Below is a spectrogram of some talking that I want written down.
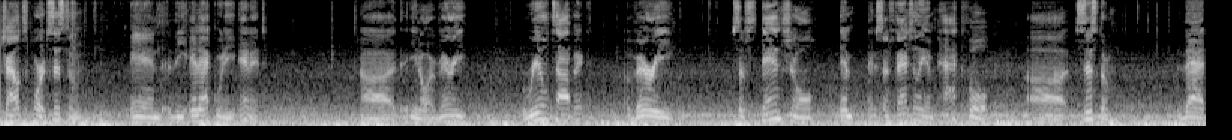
child support system and the inequity in it. Uh, you know, a very real topic, a very substantial substantially impactful uh, system that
